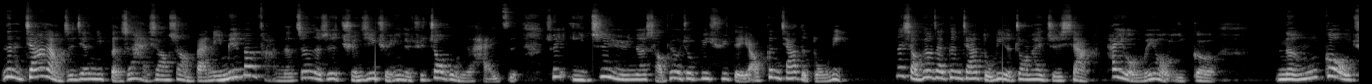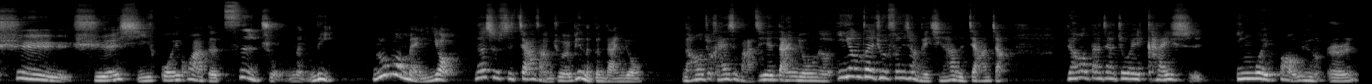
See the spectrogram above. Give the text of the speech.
那你家长之间你本身还是要上班，你没办法呢，真的是全心全意的去照顾你的孩子，所以以至于呢小朋友就必须得要更加的独立。那小朋友在更加独立的状态之下，他有没有一个能够去学习规划的自主能力？如果没有，那是不是家长就会变得更担忧？然后就开始把这些担忧呢，一样再去分享给其他的家长，然后大家就会开始因为抱怨而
